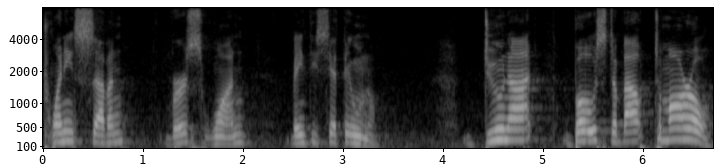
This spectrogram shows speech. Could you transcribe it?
27, verse 1, 27.1. Do not boast about tomorrow,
